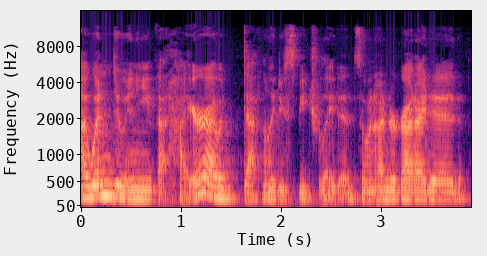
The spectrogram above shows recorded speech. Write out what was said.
I wouldn't do any of that higher. I would definitely do speech related. So in undergrad, I did.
